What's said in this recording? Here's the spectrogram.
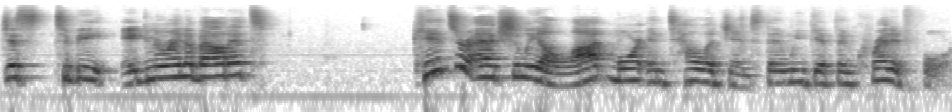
just to be ignorant about it. Kids are actually a lot more intelligent than we give them credit for.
